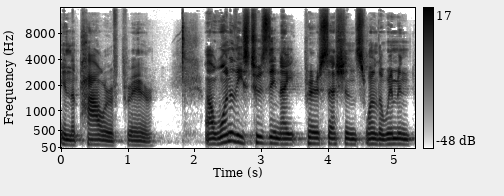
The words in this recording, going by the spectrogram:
in the power of prayer. Uh, one of these Tuesday night prayer sessions, one of the women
